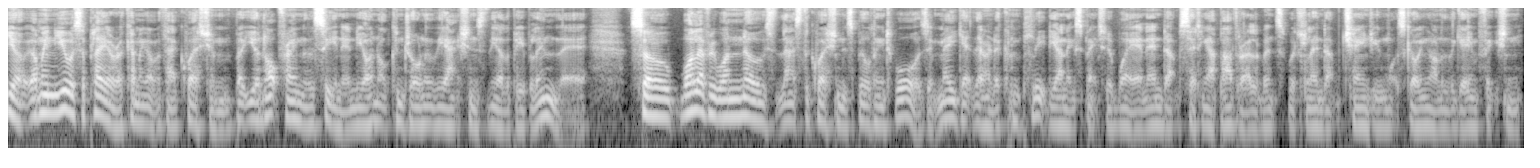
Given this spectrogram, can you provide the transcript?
you know I mean you as a player are coming up with that question, but you're not framing the scene and you're not controlling the actions of the other people in there. So while everyone knows that that's the question it's building towards, it may get there in a completely unexpected way and end up setting up other elements which will end up changing what's going on in the game fiction.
